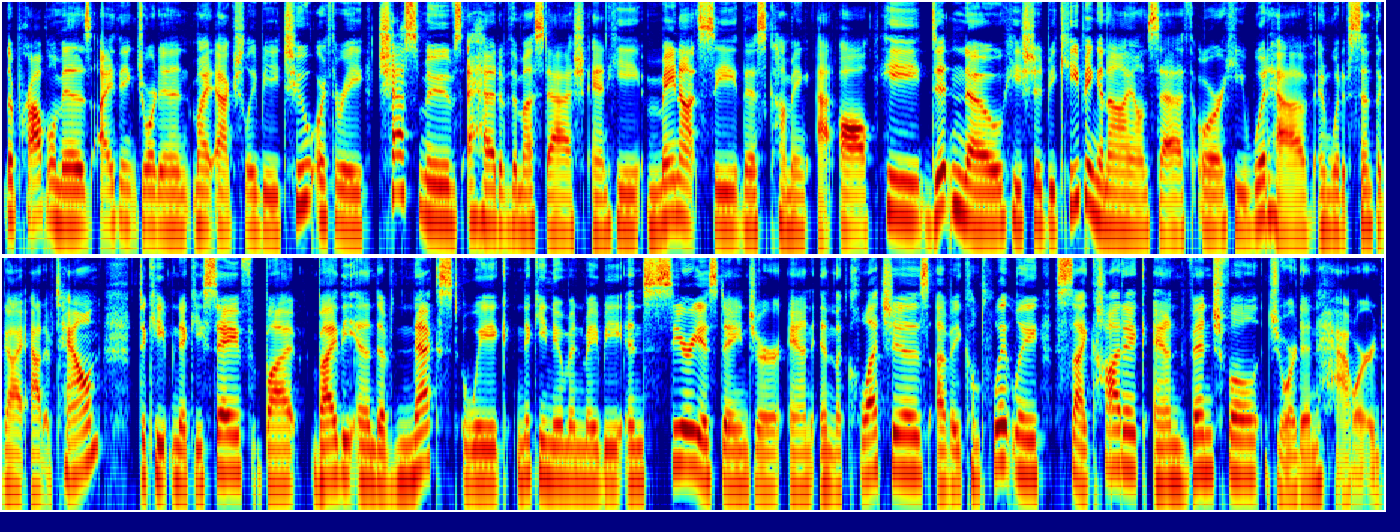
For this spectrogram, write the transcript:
The problem is, I think Jordan might actually be two or three chess moves ahead of the mustache, and he may not see this coming at all. He didn't know he should be keeping an eye on Seth, or he would have and would have sent the guy out of town to keep Nikki safe. But by the end of next week, Nikki Newman may be in serious danger and in the clutches of a completely psychotic and vengeful Jordan Howard.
